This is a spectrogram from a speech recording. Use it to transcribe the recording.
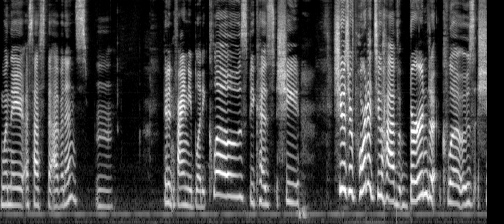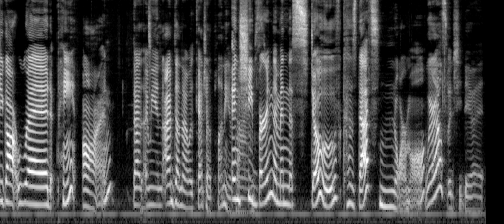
when they assessed the evidence. mm. They didn't find any bloody clothes because she she was reported to have burned clothes. She got red paint on. That I mean, I've done that with ketchup plenty of times. and times. she burned them in the stove because that's normal. Where else would she do it?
